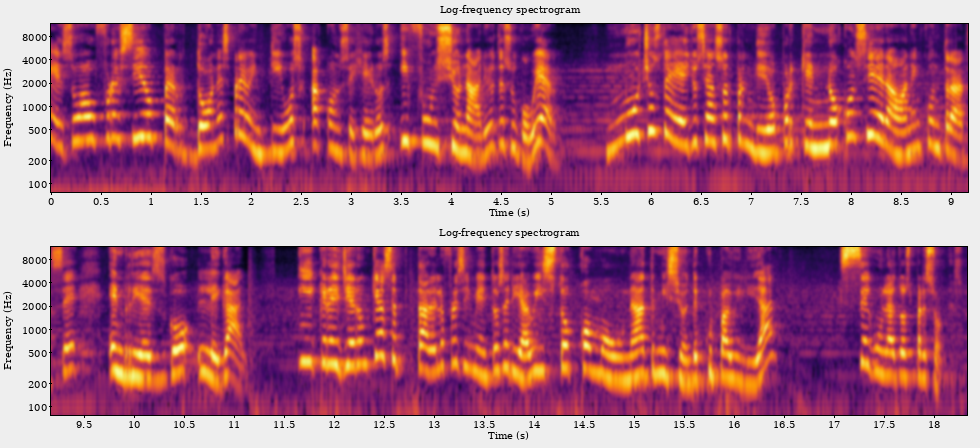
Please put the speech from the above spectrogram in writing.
de eso, ha ofrecido perdones preventivos a consejeros y funcionarios de su gobierno. Muchos de ellos se han sorprendido porque no consideraban encontrarse en riesgo legal y creyeron que aceptar el ofrecimiento sería visto como una admisión de culpabilidad, según las dos personas.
